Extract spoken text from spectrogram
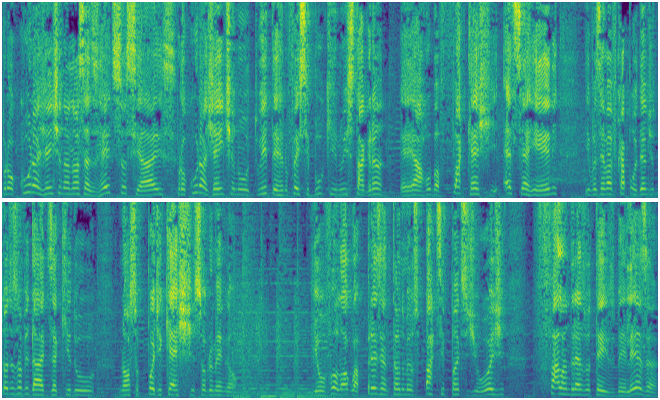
Procura a gente nas nossas redes sociais, procura a gente no Twitter, no Facebook, no Instagram, é arroba FlacashSRN e você vai ficar por dentro de todas as novidades aqui do nosso podcast sobre o Mengão. E eu vou logo apresentando meus participantes de hoje. Fala André Zoteiros, beleza?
